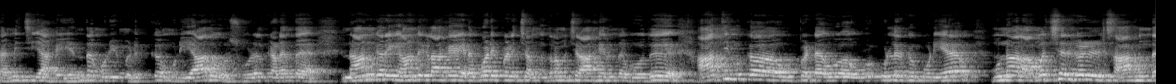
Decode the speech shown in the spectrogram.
தன்னிச்சையாக எந்த முடிவும் எடுக்க முடியாத ஒரு சூழல் கடந்த நான்கரை ஆண்டுகளாக எடப்பாடி பழனிசாமி முதலமைச்சராக இருந்தபோது அதிமுக உட்பட்ட உ- உ- உள்ள இருக்கக்கூடிய முன்னாள் அமைச்சர்கள் சார்ந்த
